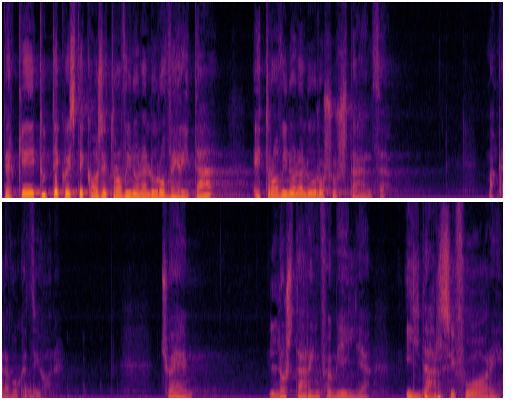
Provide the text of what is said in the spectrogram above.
perché tutte queste cose trovino la loro verità e trovino la loro sostanza. Manca la vocazione cioè lo stare in famiglia, il darsi fuori,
